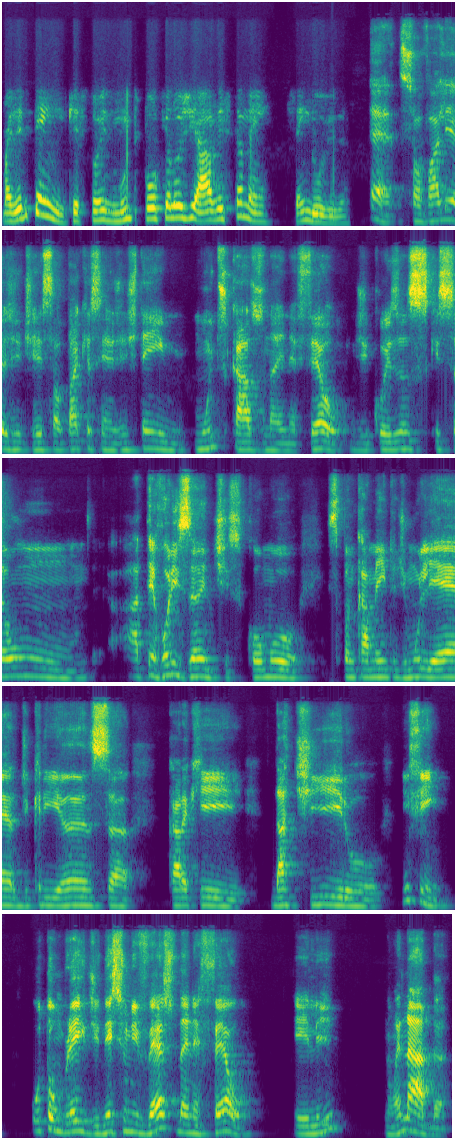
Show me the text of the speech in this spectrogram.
mas ele tem questões muito pouco elogiáveis também, sem dúvida. É, só vale a gente ressaltar que assim, a gente tem muitos casos na NFL de coisas que são aterrorizantes, como espancamento de mulher, de criança, cara que dá tiro, enfim. O Tom Brady, nesse universo da NFL, ele não é nada.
